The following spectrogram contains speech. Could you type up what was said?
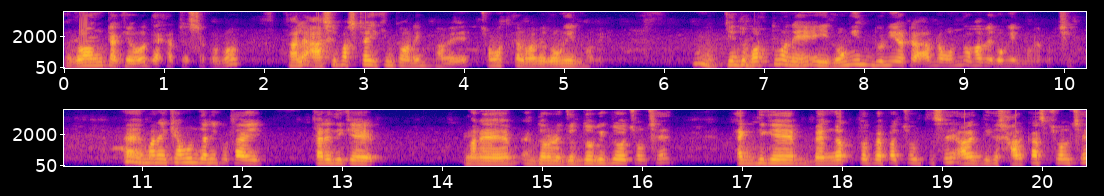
রংটাকেও দেখার চেষ্টা করব। তাহলে আশেপাশটাই কিন্তু অনেকভাবে চমৎকারভাবে রঙিন হবে। কিন্তু বর্তমানে এই রঙিন দুনিয়াটা আমরা অন্যভাবে রঙিন মনে করছি। হ্যাঁ মানে কেমন জানি কোথায় চারিদিকে মানে এক ধরনের যুদ্ধ বিগ্রহ চলছে, একদিকে ব্যঙ্গাত্মক ব্যাপার চলতেছে, আরেকদিকে সার্কাস চলছে।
